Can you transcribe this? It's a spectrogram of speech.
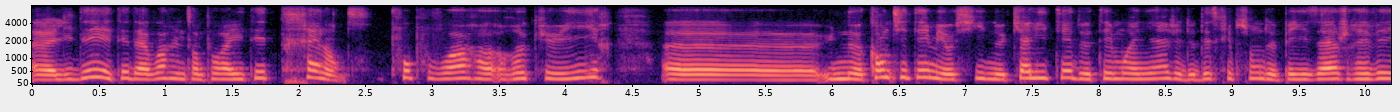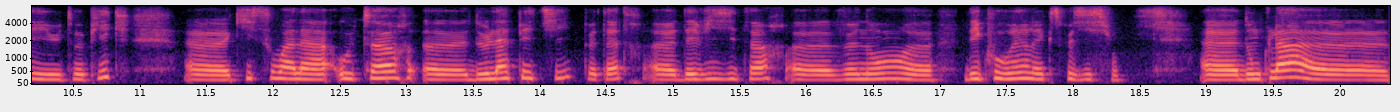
l'idée était d'avoir une temporalité très lente pour pouvoir recueillir euh, une quantité mais aussi une qualité de témoignages et de descriptions de paysages rêvés et utopiques euh, qui soient à la hauteur euh, de l'appétit peut-être des visiteurs venant découvrir l'exposition. donc là,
